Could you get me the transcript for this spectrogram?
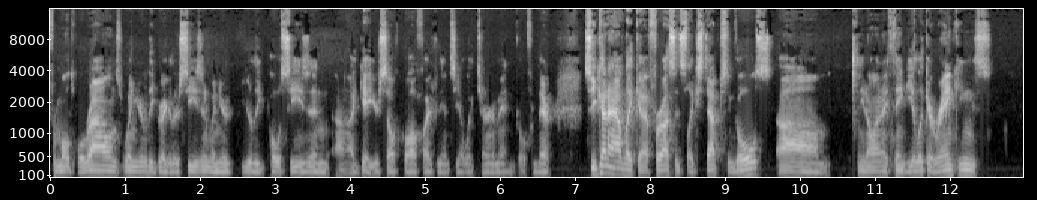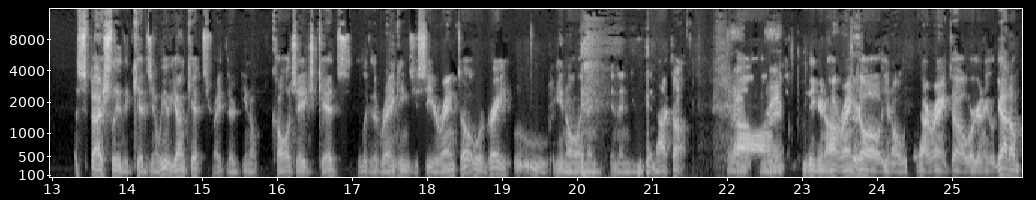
for multiple rounds, win your league regular season, win your your league postseason, uh, get yourself qualified for the NCAA tournament, and go from there. So you kind of have like a, for us, it's like steps and goals. Um, you know, and I think you look at rankings, especially the kids. You know, we have young kids, right? They're you know college age kids. You look at the rankings, you see you're ranked. Oh, we're great. Ooh, you know, and then and then you get knocked off. Right, um, right. You think you're not ranked? Sure. Oh, you know, we're not ranked. Oh, we're gonna go get them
